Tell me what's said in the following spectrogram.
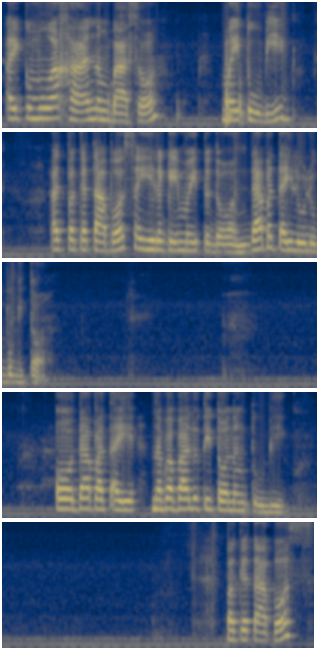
ay kumuha ka ng baso, may tubig, at pagkatapos ay ilagay mo ito doon. Dapat ay lulubog ito. O dapat ay nababalot ito ng tubig. Pagkatapos,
